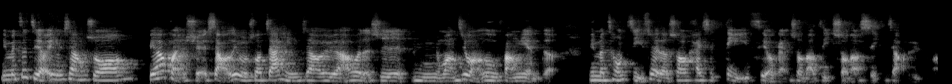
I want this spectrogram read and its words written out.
你们自己有印象说，不要管学校，例如说家庭教育啊，或者是嗯网际网络方面的，你们从几岁的时候开始第一次有感受到自己受到性教育吗？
